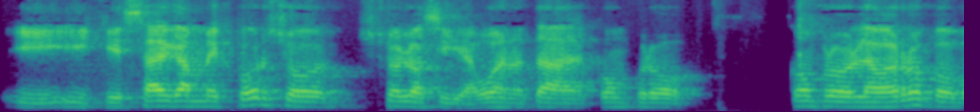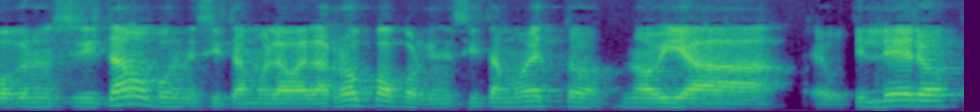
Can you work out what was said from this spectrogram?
y, que salgan mejor, yo, yo lo hacía. Bueno, está, compro, compro lavarropa porque necesitamos, porque necesitamos lavar la ropa, porque necesitamos esto. No había utilero.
